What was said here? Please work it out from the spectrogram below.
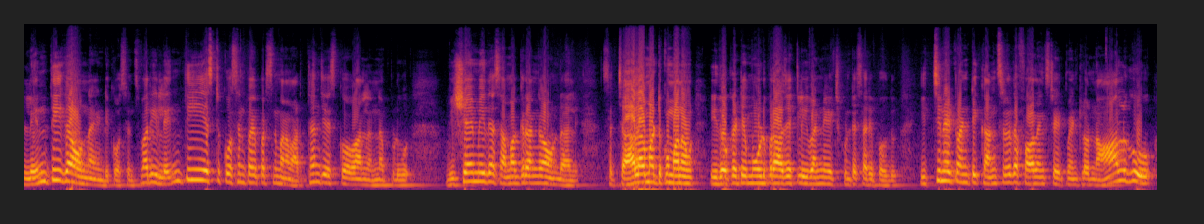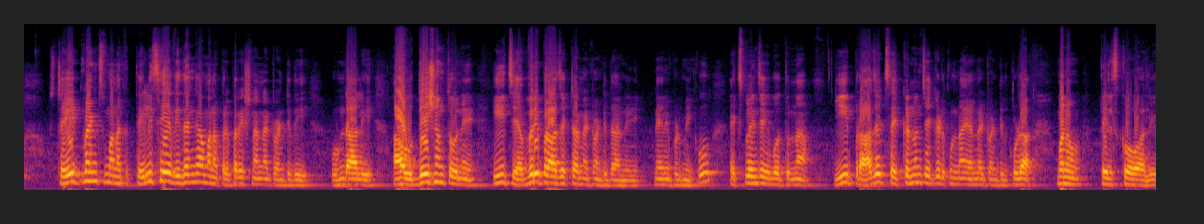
లెంతీగా ఉన్నాయండి క్వశ్చన్స్ మరి ఈ లెంతీయెస్ట్ క్వశ్చన్ పేపర్స్ని మనం అర్థం చేసుకోవాలన్నప్పుడు విషయం మీద సమగ్రంగా ఉండాలి. సో చాలా మటుకు మనం ఇదొకటి మూడు ప్రాజెక్టులు ఇవన్నీ నేర్చుకుంటే సరిపోదు. ఇచ్చినటువంటి కన్సిడర్ ద ఫాలోయింగ్ స్టేట్మెంట్లో నాలుగు స్టేట్మెంట్స్ మనకు తెలిసే విధంగా మన ప్రిపరేషన్ అన్నటువంటిది ఉండాలి. ఆ ఉద్దేశంతోనే ఈచ్ ఎవ్రీ ప్రాజెక్ట్ అన్నటువంటి దాన్ని నేను ఇప్పుడు మీకు ఎక్స్ప్లెయిన్ చేయబోతున్నా. ఈ ప్రాజెక్ట్స్ ఎక్కడి నుంచి ఎక్కడికి ఉన్నాయి అన్నటువంటిది కూడా మనం తెలుసుకోవాలి.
